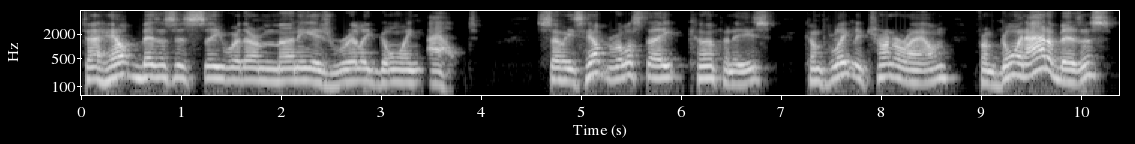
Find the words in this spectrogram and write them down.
to help businesses see where their money is really going out. So he's helped real estate companies completely turn around from going out of business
